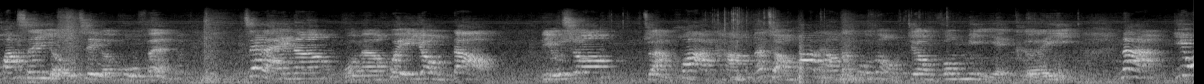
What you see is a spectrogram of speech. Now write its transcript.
花生油这个部分。再来呢，我们会用到，比如说转化糖，那转化糖的部分我们就用蜂蜜也可以。那因为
